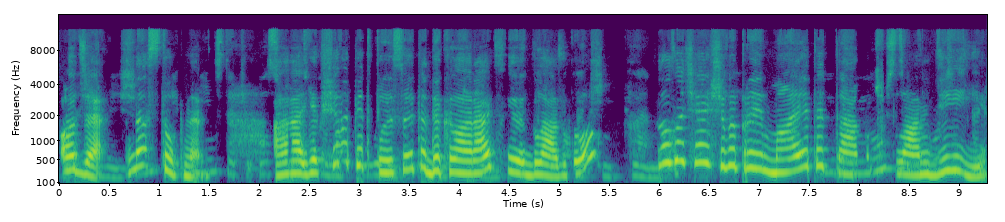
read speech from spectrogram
Отже, наступне. А якщо ви підписуєте декларацію Глазго, це означає, що ви приймаєте також план дії.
